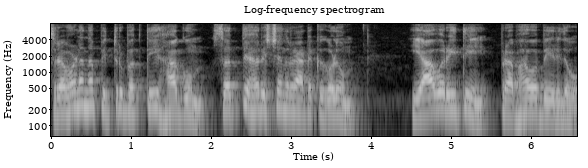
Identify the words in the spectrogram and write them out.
ಶ್ರವಣನ ಪಿತೃಭಕ್ತಿ ಹಾಗೂ ಸತ್ಯ ಹರಿಶ್ಚಂದ್ರ ನಾಟಕಗಳು ಯಾವ ರೀತಿ ಪ್ರಭಾವ ಬೀರಿದವು?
